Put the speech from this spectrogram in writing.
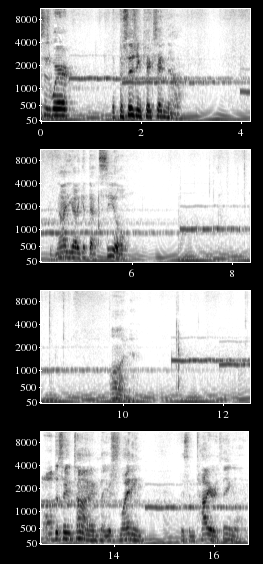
This is where the precision kicks in now. Because now you got to get that seal on. All at the same time that you're sliding this entire thing on.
